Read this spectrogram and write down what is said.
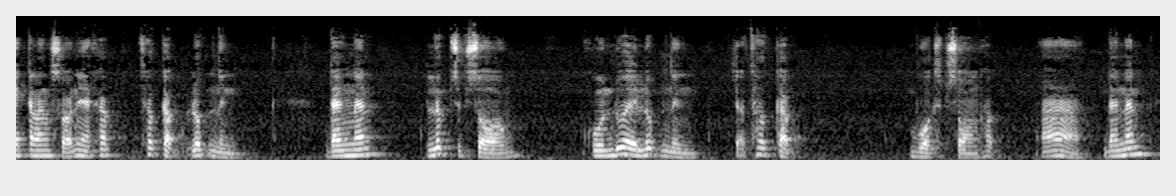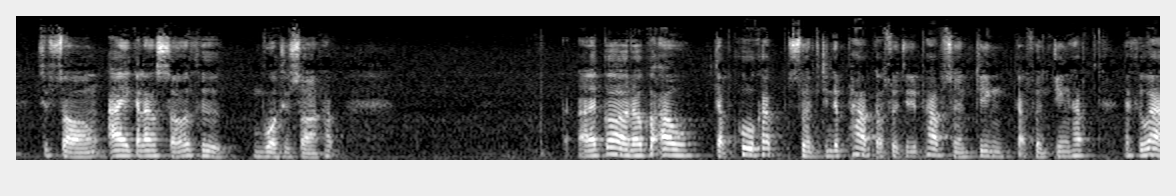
i กำลังสองเนี่ยครับเท่ากับลบหนึ่ง ดังนั้นลบสิบสองคูณด้วยลบหนึ่งจะเท่ากับบวกสิบสองครับ อ่า ดังนั้นสิบสอง i กำลังสองก็คือบวกสิบสองครับ แล้วก็เราก็เอาจับคู่ครับ ส่วนจินตภาพกับส่วนจินตภาพ ส่วนจริงกับส่วนจริงครับก็คือว่า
